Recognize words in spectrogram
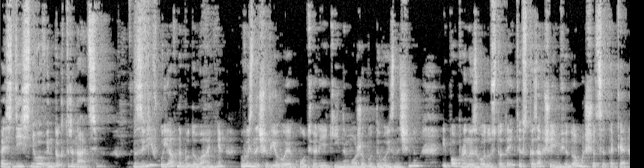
а здійснював індоктринацію, звів уявне будування визначив його як утвір, який не може бути визначеним, і, попри незгоду студентів, сказав, що їм відомо, що це таке,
